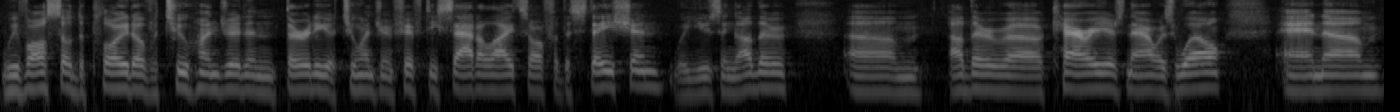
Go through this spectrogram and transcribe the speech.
we've also deployed over 230 or 250 satellites off of the station. We're using other, um, other uh, carriers now as well. And um,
